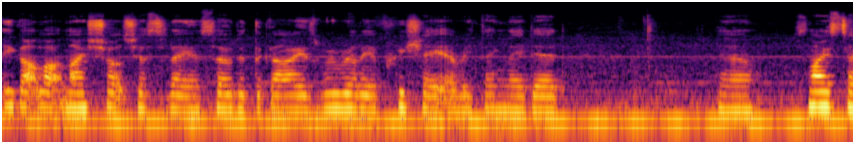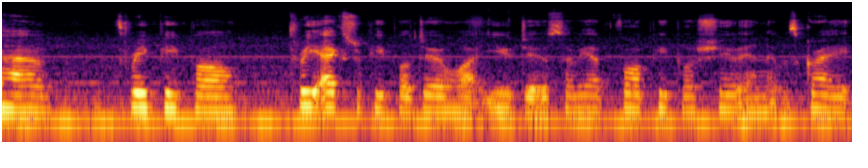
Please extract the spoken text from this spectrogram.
he got a lot of nice shots yesterday, and so did the guys. We really appreciate everything they did. Yeah, it's nice to have three people, three extra people doing what you do. So we had four people shooting. It was great.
